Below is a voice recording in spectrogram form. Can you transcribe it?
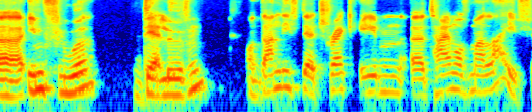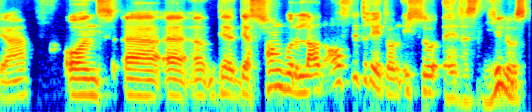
äh, im Flur der Löwen. Und dann lief der Track eben Time of My Life, ja. Und äh, äh, der, der Song wurde laut aufgedreht und ich so, ey, was ist denn hier los?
